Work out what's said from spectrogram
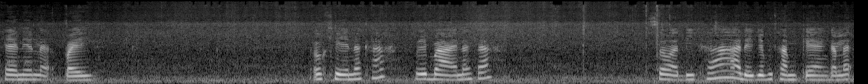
แค่นี้แหละไป โอเคนะคะ บ๊ายบายนะคะ สวัสดีค่ะ เดี๋ยวจะไปทำแกงกันแล้ว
